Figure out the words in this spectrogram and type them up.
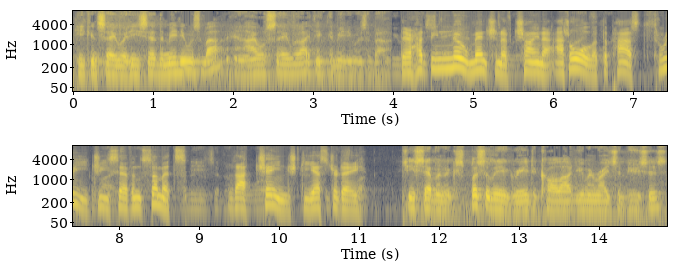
he can say what he said the meeting was about, and I will say what I think the meeting was about. There had been no mention of China at all at the past three G7 summits. That changed yesterday. G7 explicitly agreed to call out human rights abuses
